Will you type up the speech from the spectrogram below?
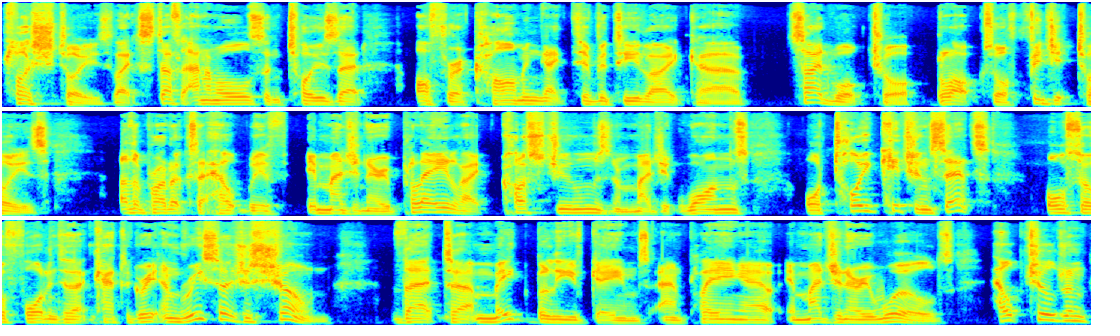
plush toys, like stuffed animals, and toys that offer a calming activity, like uh, sidewalk chalk, blocks, or fidget toys other products that help with imaginary play, like costumes and magic wands, or toy kitchen sets, also fall into that category. And research has shown that uh, make believe games and playing out imaginary worlds help children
